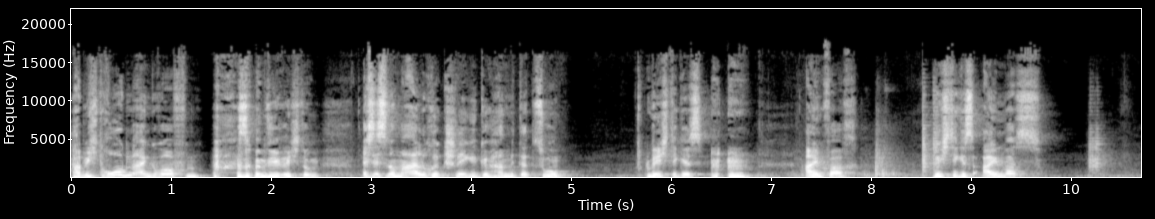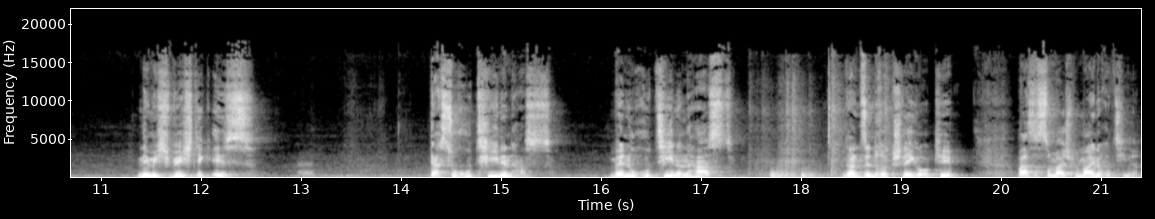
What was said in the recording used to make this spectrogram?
Habe ich Drogen eingeworfen? so in die Richtung. Es ist normal, Rückschläge gehören mit dazu. Wichtig ist einfach, wichtig ist ein was, nämlich wichtig ist, dass du Routinen hast. Wenn du Routinen hast, dann sind Rückschläge okay. Was ist zum Beispiel meine Routine?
